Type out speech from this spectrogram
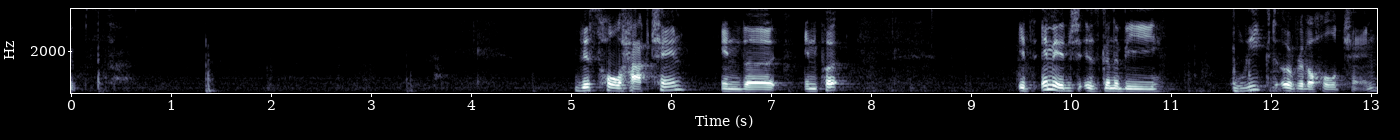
oops. This whole half chain in the input, its image is going to be leaked over the whole chain,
